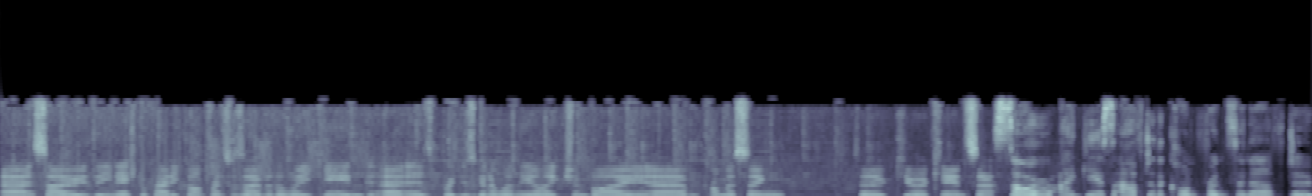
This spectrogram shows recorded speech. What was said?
Uh, so the National Party conference was over the weekend. Uh, is Bridges going to win the election by um, promising to cure cancer? So I guess after the conference and after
